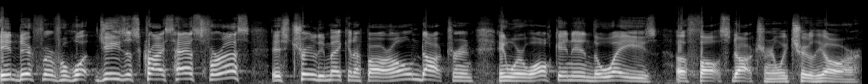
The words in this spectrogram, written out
indifferent from what Jesus Christ has for us, is truly making up our own doctrine and we're walking in the ways of false doctrine, and we truly are.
